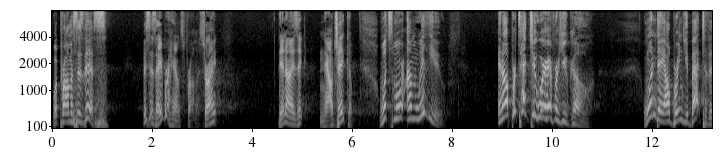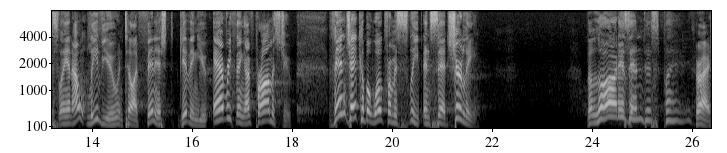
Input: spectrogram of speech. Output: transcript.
What promise is this? This is Abraham's promise, right? Then Isaac, now Jacob. What's more, I'm with you, and I'll protect you wherever you go. One day I'll bring you back to this land. I won't leave you until I've finished giving you everything I've promised you. Then Jacob awoke from his sleep and said, Surely the Lord is in this place. Right.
